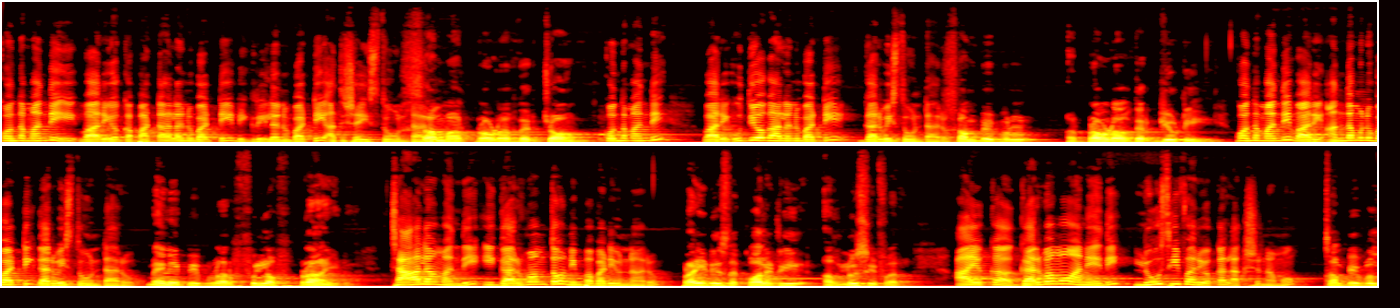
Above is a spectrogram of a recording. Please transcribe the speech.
కొంతమంది వారి యొక్క పట్టాలను బట్టి డిగ్రీలను బట్టి అతిశయిస్తూ ఉంటారు. కొంతమంది వారి ఉద్యోగాలను బట్టి గర్విస్తూ ఉంటారు. ప్రౌడ్ ఆఫ్ దర్ బ్యూటీ కొంతమంది వారి అందమును బట్టి గర్విస్తూ ఉంటారు. Many people are full of pride చాలా మంది ఈ గర్వంతో నింపబడి ఉన్నారు. Pride is the quality of Lucifer ఆ యొక్క గర్వము అనేది లూసిఫర్ యొక్క లక్షణము. Some people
